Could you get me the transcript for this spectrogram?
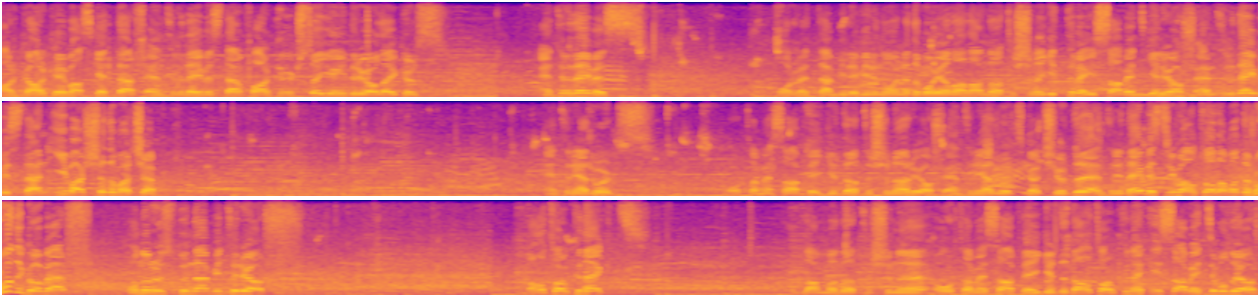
Arka arkaya basketler Anthony Davis'ten farkı 3 sayıya indiriyor Lakers. Anthony Davis. Forvet'ten birebirini oynadı. Boyalı alanda atışına gitti ve isabet geliyor. Anthony Davis'ten iyi başladı maça. Anthony Edwards orta mesafeye girdi atışını arıyor. Anthony Edwards kaçırdı. Anthony Davis reboundu alamadı. Rudy Gobert onun üstünden bitiriyor. Dalton Knecht kullanmadı atışını. Orta mesafeye girdi. Dalton Knecht isabeti buluyor.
